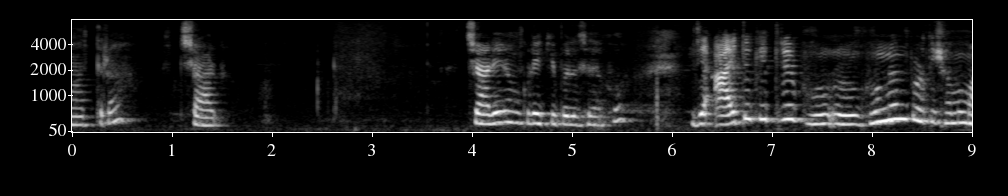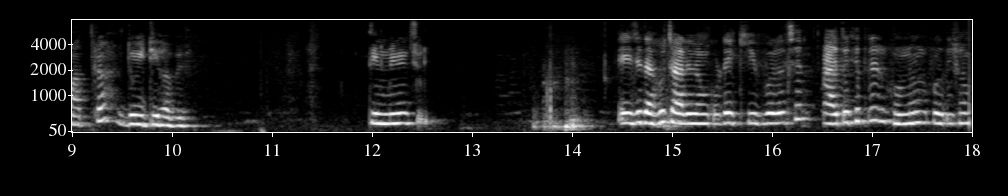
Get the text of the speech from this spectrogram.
মাত্রা চার। চারের অঙ্কটা কি বলেছে দেখো? যে আয়তক্ষেত্রের ঘূর্ণন প্রতিসম মাত্রা দুইটি হবে। তিন মিনিট এই যে দেখো চারের অঙ্কটায় কি বলেছেন আয়তক্ষেত্রের ঘূর্ণন প্রতিসম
